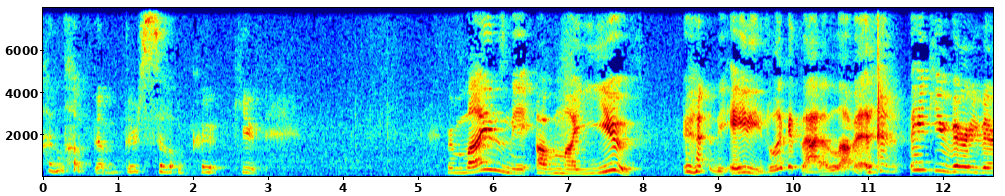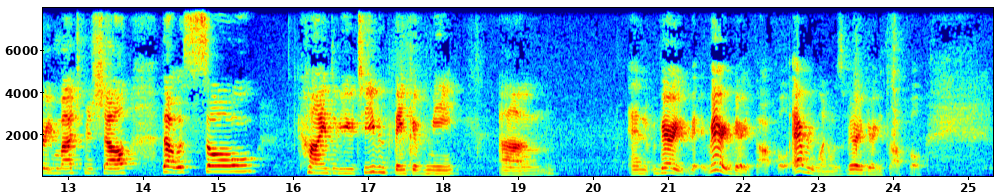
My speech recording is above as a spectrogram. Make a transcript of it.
I love them. They're so cute. Reminds me of my youth. the 80s. Look at that. I love it. Thank you very, very much, Michelle. That was so kind of you to even think of me. Um, and very, very, very thoughtful. Everyone was very, very thoughtful.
